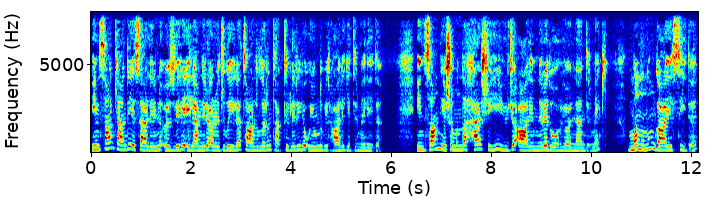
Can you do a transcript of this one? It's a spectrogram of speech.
İnsan kendi eserlerini özveri eylemleri aracılığıyla tanrıların takdirleriyle uyumlu bir hale getirmeliydi. İnsan yaşamında her şeyi yüce alemlere doğru yönlendirmek, Manu'nun gayesiydi.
